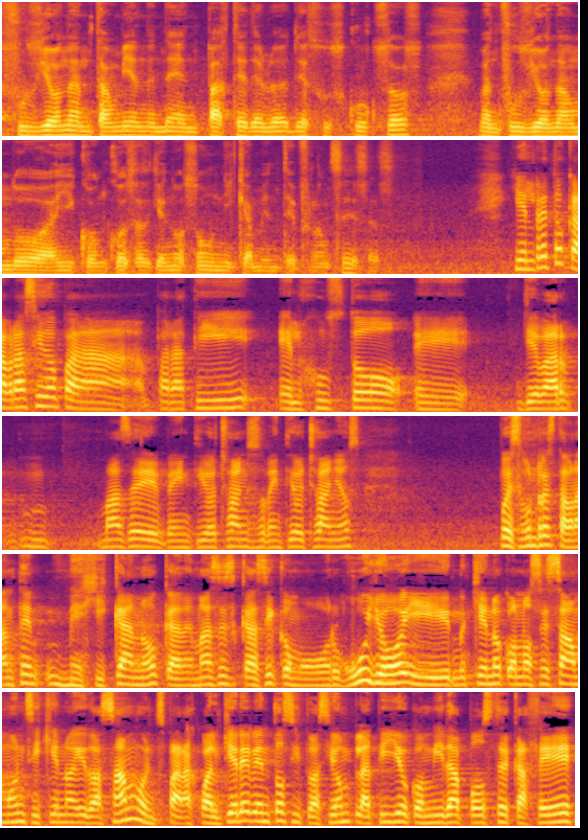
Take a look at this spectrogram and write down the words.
fusionan también en, en parte de, lo- de sus cursos, van fusionando ahí con cosas que no son únicamente francesas. Y el reto que habrá sido para, para ti el justo eh, llevar mm, más de 28 años o 28 años, pues un restaurante mexicano que además es casi como orgullo y quién no conoce Sammons y quién no ha ido a Sammons para cualquier evento, situación, platillo, comida, postre, café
